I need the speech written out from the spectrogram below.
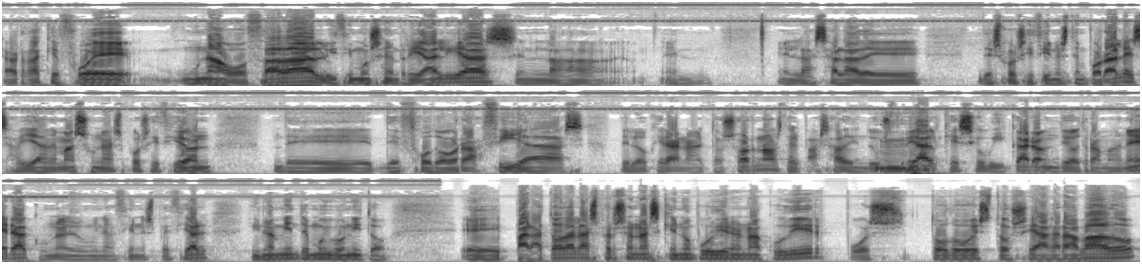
La verdad que fue una gozada. Lo hicimos en Rialias, en la, en la sala de de exposiciones temporales. Había además una exposición de, de, fotografías de lo que eran Altos Hornos, del pasado industrial, que se ubicaron de otra manera, con una iluminación especial y un ambiente muy bonito. Eh, para todas las personas que no pudieron acudir, pues todo esto se ha grabado.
